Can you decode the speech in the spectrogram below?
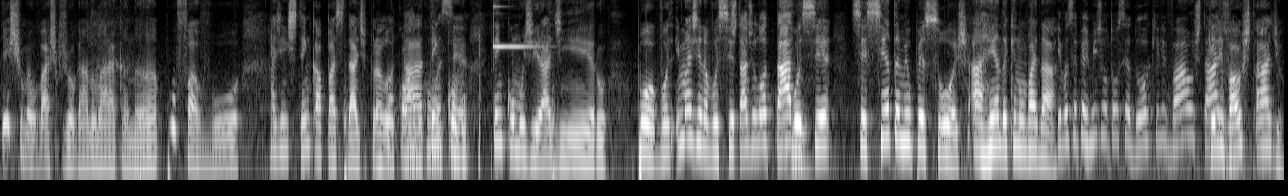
Deixa o meu Vasco jogar no Maracanã, por favor. A gente tem capacidade para lotar, com tem você. como, tem como girar dinheiro. Pô, vo- imagina você, Estádio lotado. você 60 mil pessoas, a renda que não vai dar, E você permite ao torcedor que ele vá ao que estádio. ele vá ao estádio.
